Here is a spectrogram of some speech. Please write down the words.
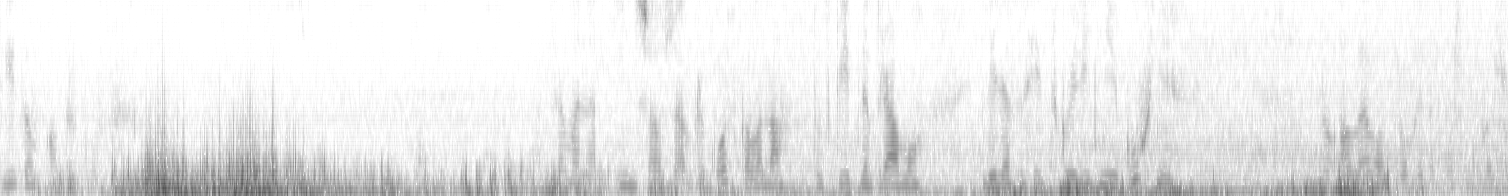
цвітом абрикос. Це в мене інша вже абрикоска, вона тут квітне прямо біля сусідської літньої кухні. Ну, але вам трохи також покажу.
